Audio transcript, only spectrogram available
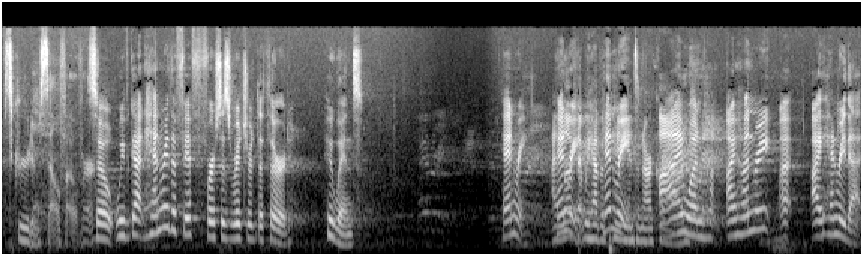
screwed himself over. So we've got Henry V versus Richard III. Who wins? Henry. Henry. I love that we have Henry. opinions in our crowd. I won. I Henry. I, I Henry that.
